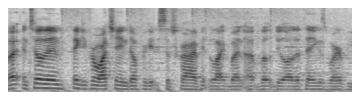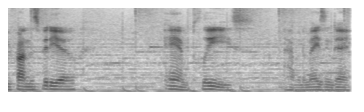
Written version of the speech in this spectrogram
But until then, thank you for watching. Don't forget to subscribe, hit the like button, upvote, do all the things wherever you find this video. And please have an amazing day.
